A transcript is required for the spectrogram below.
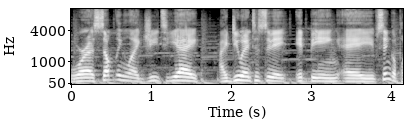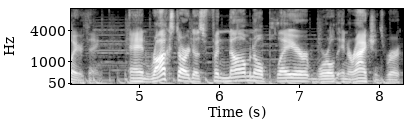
Whereas something like GTA, I do anticipate it being a single player thing. And Rockstar does phenomenal player world interactions where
